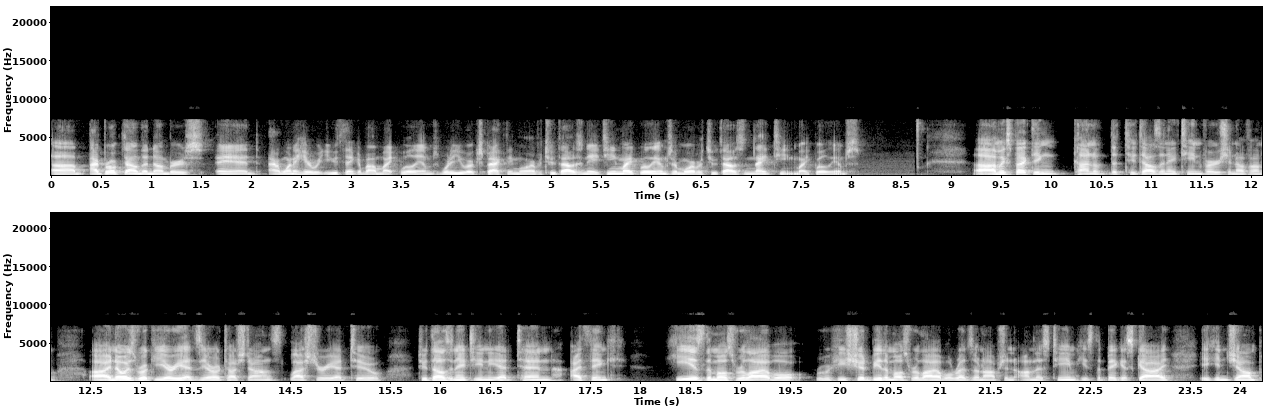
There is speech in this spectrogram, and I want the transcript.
um, I broke down the numbers, and I want to hear what you think about Mike Williams. What are you expecting? More of a 2018 Mike Williams or more of a 2019 Mike Williams? Uh, I'm expecting kind of the 2018 version of him. Uh, I know his rookie year he had zero touchdowns. Last year he had two. 2018 he had 10. I think he is the most reliable. He should be the most reliable red zone option on this team. He's the biggest guy. He can jump.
